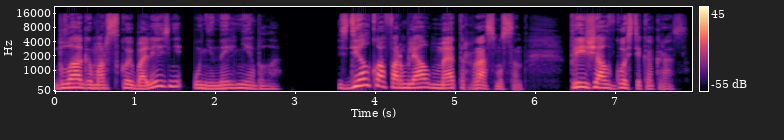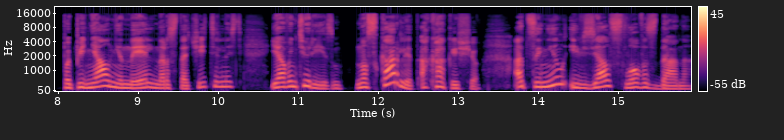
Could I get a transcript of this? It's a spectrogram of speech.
благо морской болезни у Нинель не было. Сделку оформлял мэтр Расмуссен. Приезжал в гости как раз. Попенял Нинель на расточительность и авантюризм. Но Скарлетт, а как еще, оценил и взял слово с Дана,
